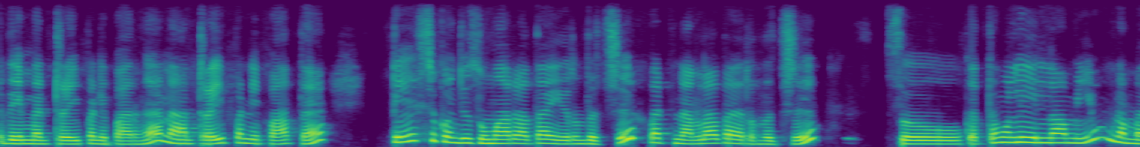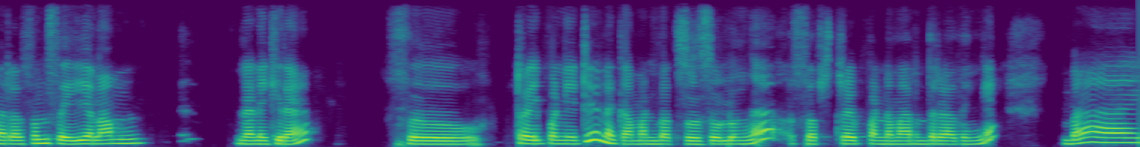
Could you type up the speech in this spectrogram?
இதே மாதிரி ட்ரை பண்ணி பாருங்கள் நான் ட்ரை பண்ணி பார்த்தேன். டேஸ்ட் கொஞ்சம் சுமாராக தான் இருந்துச்சு பட் நல்லா தான் இருந்துச்சு. ஸோ கொத்தமல்லி இல்லாமையும் நம்ம ரசம் செய்யலாம்னு நினைக்கிறேன். ஸோ ட்ரை பண்ணிவிட்டு எனக்கு கமெண்ட் பாக்ஸில் சொல்லுங்கள் சப்ஸ்கிரைப் பண்ண மறந்துடாதீங்க. பாய்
